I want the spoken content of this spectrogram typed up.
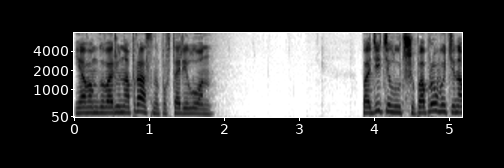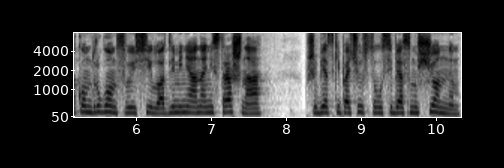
«Я вам говорю напрасно», — повторил он. «Подите лучше, попробуйте на ком другом свою силу, а для меня она не страшна». Пшибецкий почувствовал себя смущенным.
